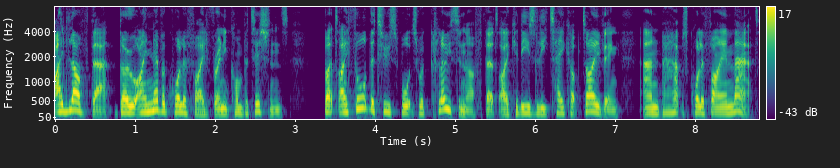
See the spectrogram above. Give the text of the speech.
I loved that, though I never qualified for any competitions. But I thought the two sports were close enough that I could easily take up diving and perhaps qualify in that.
